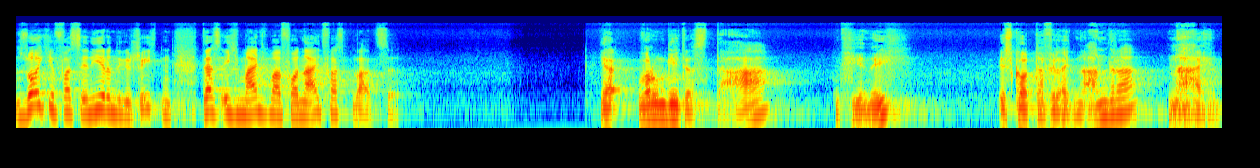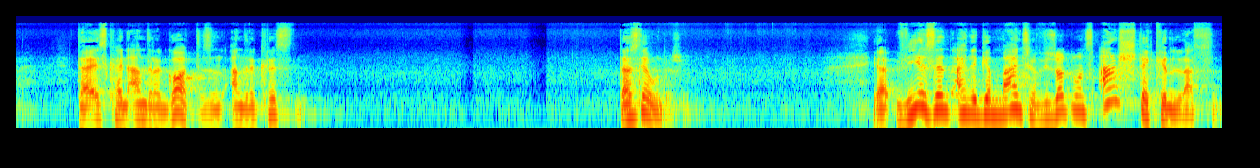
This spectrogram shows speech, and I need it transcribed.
solche faszinierende Geschichten, dass ich manchmal vor Neid fast platze. Ja, warum geht das da und hier nicht? Ist Gott da vielleicht ein anderer? Nein, da ist kein anderer Gott, das sind andere Christen. Das ist der Unterschied. Ja, wir sind eine Gemeinschaft. Wir sollten uns anstecken lassen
